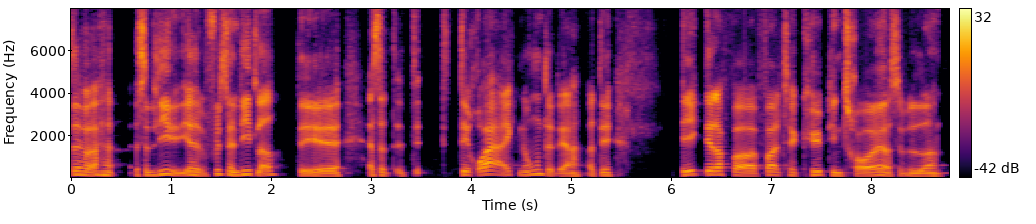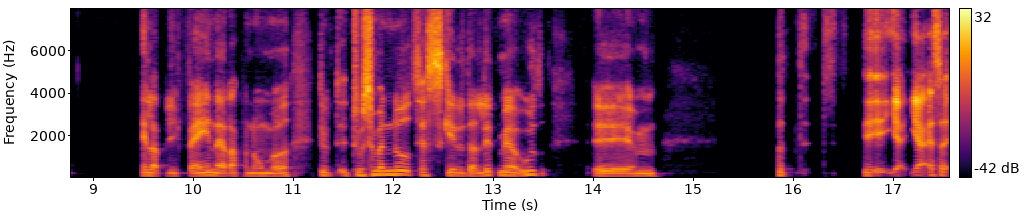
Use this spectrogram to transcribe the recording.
Det var, altså lige, jeg er fuldstændig ligeglad. Det, øh, altså, det, det, det rører ikke nogen, det der. Og det, det er ikke det, der får folk til at købe din trøje og så videre. Eller blive fan af dig på nogen måde. Du, du er simpelthen nødt til at skille dig lidt mere ud. Øhm, så det, jeg, jeg, altså,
